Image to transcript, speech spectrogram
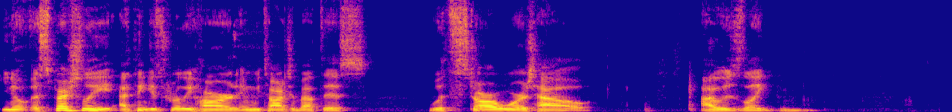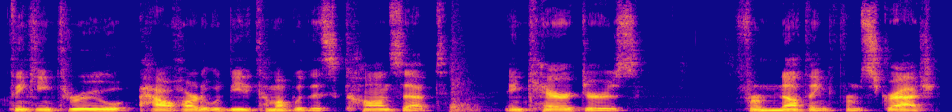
you know, especially I think it's really hard, and we talked about this with Star Wars. How I was like thinking through how hard it would be to come up with this concept and characters from nothing, from scratch.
